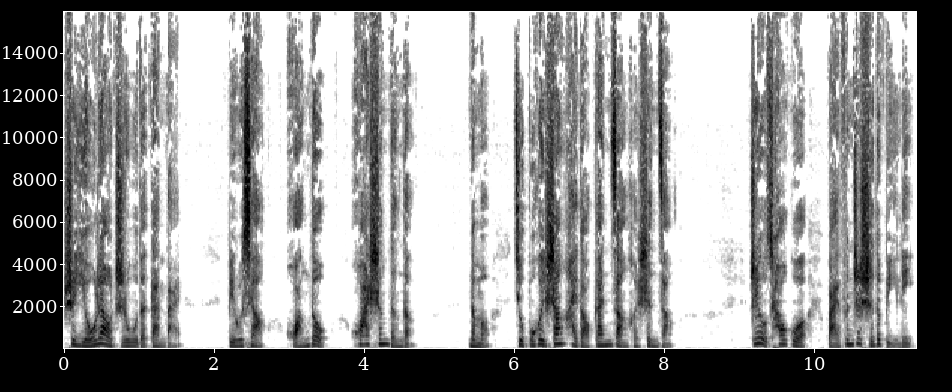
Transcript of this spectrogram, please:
是油料植物的蛋白，比如像黄豆、花生等等，那么就不会伤害到肝脏和肾脏。只有超过百分之十的比例，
